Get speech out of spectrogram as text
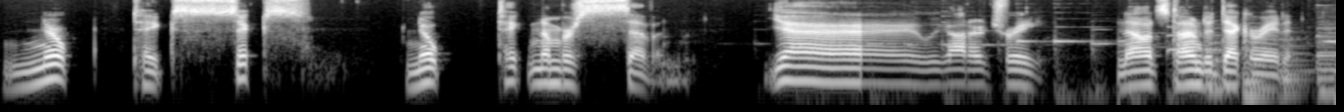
Nope. Take six. Nope. Take number seven. Yay! We got our tree. Now it's time to decorate it.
